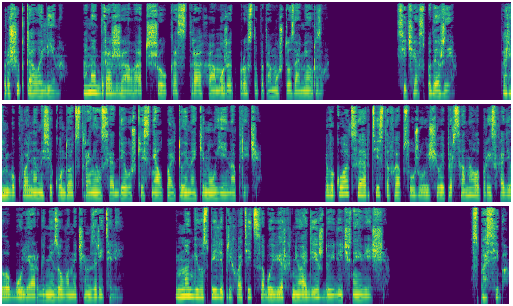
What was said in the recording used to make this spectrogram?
прошептала Лина. Она дрожала от шока, страха, а может, просто потому, что замерзла. Сейчас, подожди. Парень буквально на секунду отстранился от девушки, снял пальто и накинул ей на плечи. Эвакуация артистов и обслуживающего персонала происходила более организованно, чем зрителей. И многие успели прихватить с собой верхнюю одежду и личные вещи. «Спасибо»,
